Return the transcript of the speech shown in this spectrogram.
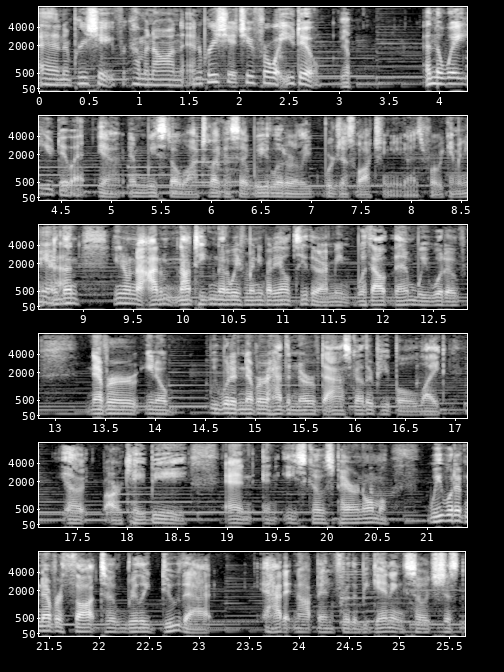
and appreciate you for coming on and appreciate you for what you do. Yep. And the way you do it. Yeah, and we still watch. Like I said, we literally were just watching you guys before we came in here. And then, you know, not, I'm not taking that away from anybody else either. I mean, without them, we would have never, you know, we would have never had the nerve to ask other people like uh, RKB and, and East Coast Paranormal. We would have never thought to really do that had it not been for the beginning. So it's just,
